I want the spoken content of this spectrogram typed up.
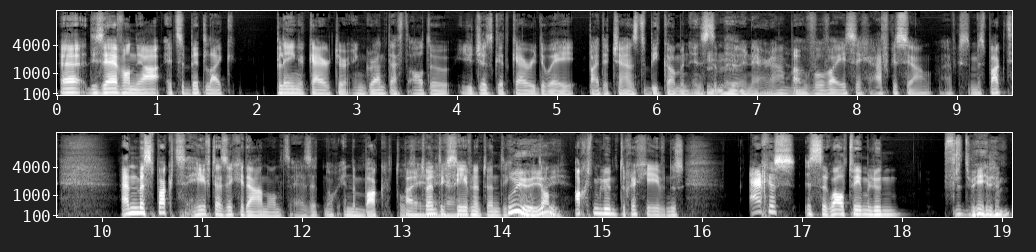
Eh, die zei van, ja, it's a bit like playing a character in Grand Theft Auto. You just get carried away by the chance to become an instant Mhm. millionaire. Ja, maar Vova heeft zich even, ja, even mispakt. En mispakt heeft hij zich gedaan, want hij zit nog in de bak tot Ai, ai, ai. 2027. Oei, en moet dan oei. 8 miljoen teruggeven. Dus ergens is er wel 2 miljoen Verdwenen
